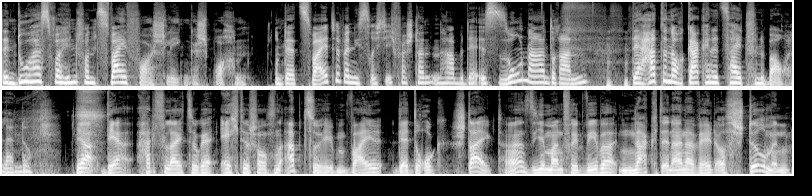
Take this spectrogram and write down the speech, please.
denn du hast vorhin von zwei Vorschlägen gesprochen. Und der zweite, wenn ich es richtig verstanden habe, der ist so nah dran, der hatte noch gar keine Zeit für eine Bauchlandung. Ja, der hat vielleicht sogar echte Chancen abzuheben, weil der Druck steigt. Siehe Manfred Weber, nackt in einer Welt aus Stürmen.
